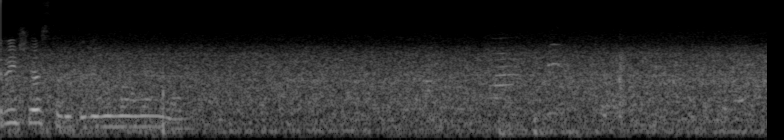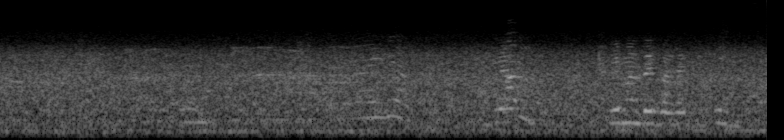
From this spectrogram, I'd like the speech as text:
Siya, sabi ko di mo mamang mo. Di man tayo balik ito.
